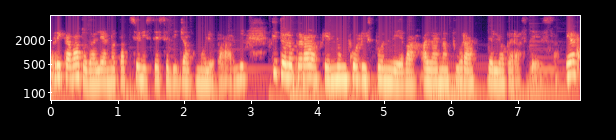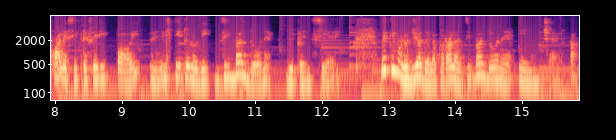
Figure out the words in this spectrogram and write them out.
ricavato dalle annotazioni stesse di Giacomo Leopardi, titolo però che non corrispondeva alla natura dell'opera stessa e al quale si preferì poi eh, il titolo di Zibaldone di pensieri. L'etimologia della parola zibaldone è incerta.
